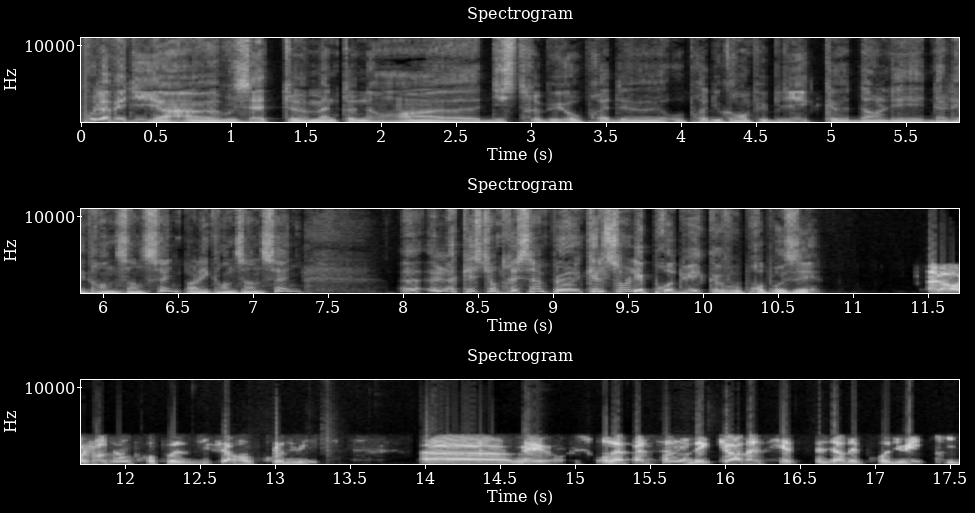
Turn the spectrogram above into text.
Vous l'avez dit, hein, vous êtes maintenant euh, distribué auprès, de, auprès du grand public dans les, dans les grandes enseignes, par les grandes enseignes. la question très simple, hein, quels sont les produits que vous proposez? Alors aujourd'hui, on propose différents produits, euh, mais on appelle ça, nous, des cœurs d'assiette, c'est-à-dire des produits qui,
